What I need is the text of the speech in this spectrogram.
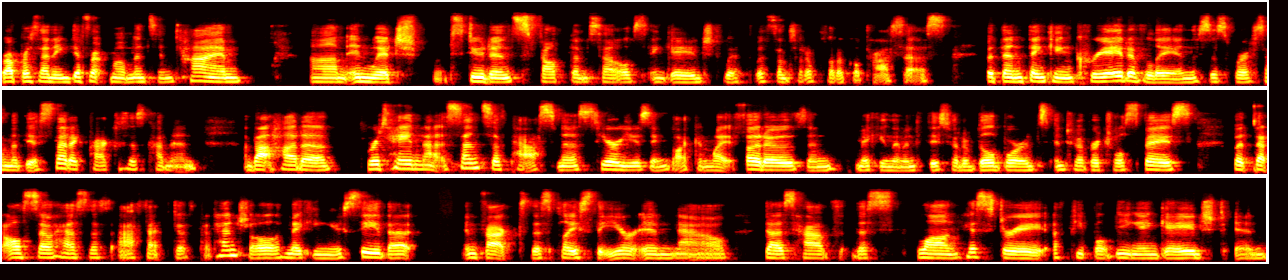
representing different moments in time um, in which students felt themselves engaged with, with some sort of political process. But then thinking creatively, and this is where some of the aesthetic practices come in, about how to retain that sense of pastness here using black and white photos and making them into these sort of billboards into a virtual space, but that also has this affective potential of making you see that, in fact, this place that you're in now does have this long history of people being engaged in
